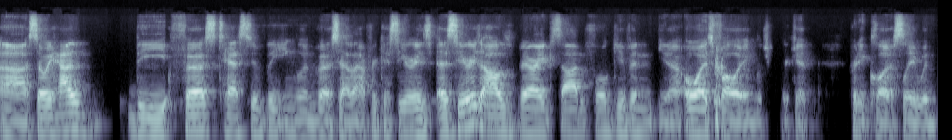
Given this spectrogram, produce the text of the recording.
Uh, so we had the first test of the England versus South Africa series, a series I was very excited for, given you know always follow English cricket pretty closely with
